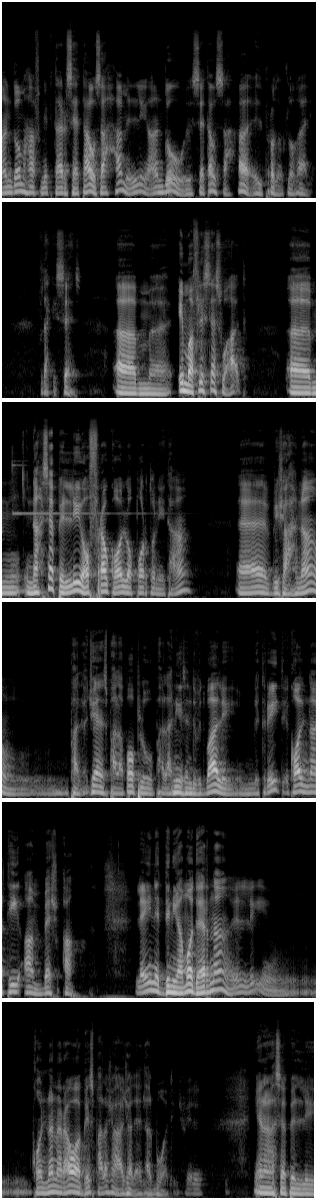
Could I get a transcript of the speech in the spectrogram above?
għandhom ħafna iktar seta' u saħħa milli għandu seta' u saħħa il-prodott lokali. F'dak is-sens. Ehm, imma fl-istess waqt, ehm, naħseb illi offra wkoll opportunità eh, biex aħna bħala ġens, bħala poplu, bħala nies individwali li trid ikollna tiqa mbexqa lejn id-dinja moderna illi konna narawha biss bħala xi ħaġa li qiegħda l-bogħod. Jiġifieri Jena naħseb illi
